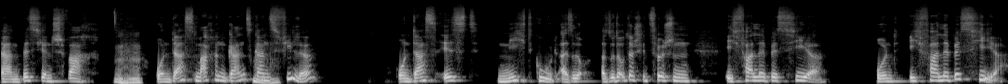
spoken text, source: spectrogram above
äh, ein bisschen schwach. Mhm. Und das machen ganz, ganz mhm. viele. Und das ist nicht gut. Also, also der Unterschied zwischen ich falle bis hier und ich falle bis hier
